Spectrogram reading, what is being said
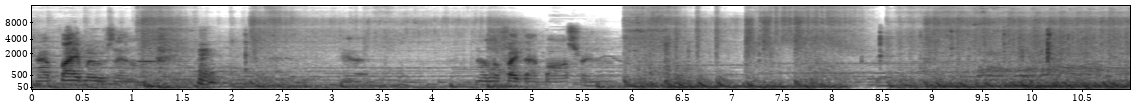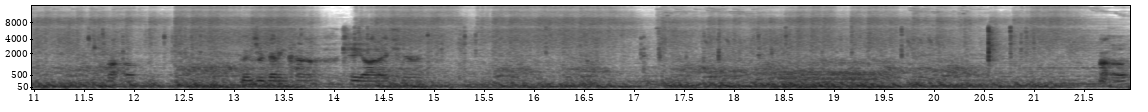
I have five moves now. yeah. I'm gonna fight that boss right now. Uh-oh. Things are getting kind of chaotic here. Uh-oh.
